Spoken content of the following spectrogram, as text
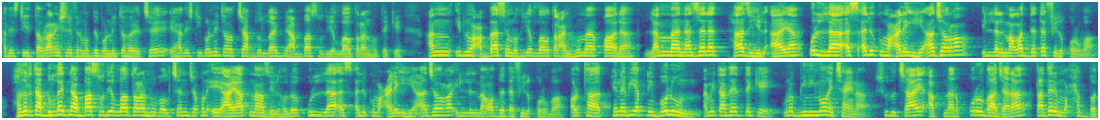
হাদিসটি তাবরানি শরীফের মধ্যে বর্ণিত হয়েছে এই হাদিসটি বর্ণিত হচ্ছে আব্দুল্লাহ ইবনে আব্বাস রদি আল্লাহ তালাহু থেকে আন ইবনু আব্বাস রদি আল্লাহ তালাহুমা قال لما نزلت هذه الآية قل لا أسألكم عليه أجرا إلا المودة في القربى হযরত আব্দুল্লাহ ইবনে আব্বাস রাদিয়াল্লাহু তাআলা আনহু বলছেন যখন এই আয়াত নাজিল হলো কুল্লা আসআলুকুম আলাইহি আজরা ইল্লাল মাওয়াদ্দাতা ফিল কুরবা অর্থাৎ হে নবী আপনি বলুন আমি তাদের থেকে কোনো বিনিময় চাই না শুধু চাই আপনার কুরবা যারা তাদের মোহাব্বত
